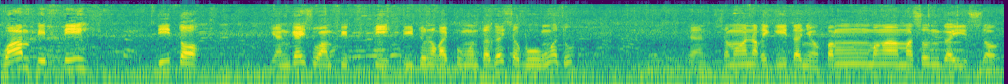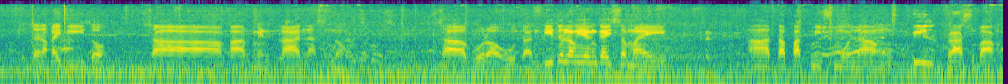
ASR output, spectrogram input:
150 dito. Yan guys, 150. Dito na kayo pumunta guys sa bungad, oh. Yan, sa mga nakikita nyo, pang mga mason guys, oh, punta na kayo dito sa Carmen Planas, no? Sa Burautan. Dito lang yan guys sa may ah, tapat mismo ng Field Trust Bank.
